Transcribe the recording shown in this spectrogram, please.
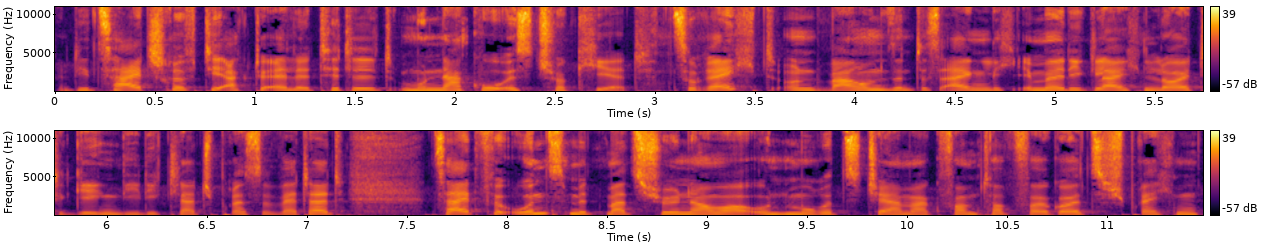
Die Zeitschrift Die Aktuelle titelt Monaco ist schockiert. Zu Recht. Und warum sind es eigentlich immer die gleichen Leute, gegen die die Klatschpresse wettert? Zeit für uns mit Mats Schönauer und Moritz Czermak vom Topf voll Gold zu sprechen.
